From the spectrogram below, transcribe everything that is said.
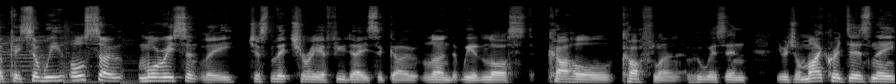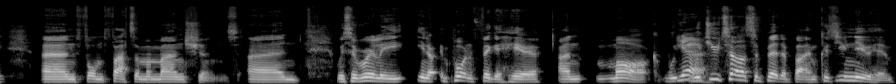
Okay, so we also more recently, just literally a few days ago, learned that we had lost Cathal Coughlan, who was in the original Microdisney and formed Fatima Mansions, and was a really you know important figure here. And Mark, w- Yeah. would you tell us a bit about him because you knew him?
